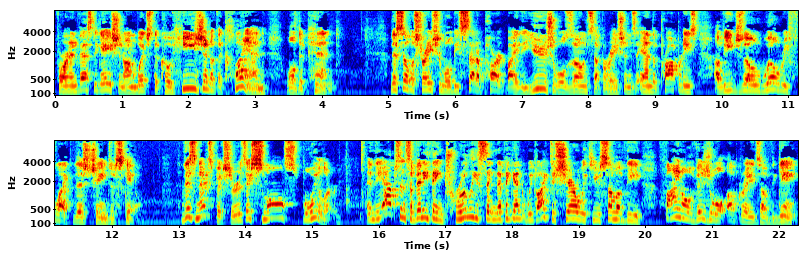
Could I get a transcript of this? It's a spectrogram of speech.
for an investigation on which the cohesion of the clan will depend. This illustration will be set apart by the usual zone separations, and the properties of each zone will reflect this change of scale. This next picture is a small spoiler in the absence of anything truly significant, we'd like to share with you some of the final visual upgrades of the game.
